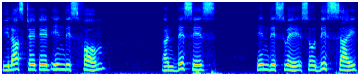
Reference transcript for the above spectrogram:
illustrated in this form and this is in this way. So, this side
